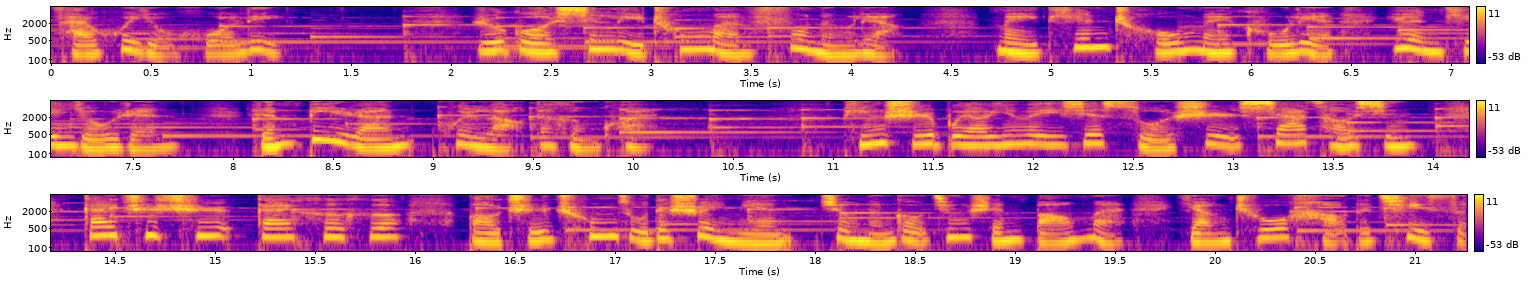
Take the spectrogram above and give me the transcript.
才会有活力。如果心里充满负能量，每天愁眉苦脸、怨天尤人，人必然会老得很快。平时不要因为一些琐事瞎操心，该吃吃，该喝喝，保持充足的睡眠，就能够精神饱满，养出好的气色。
